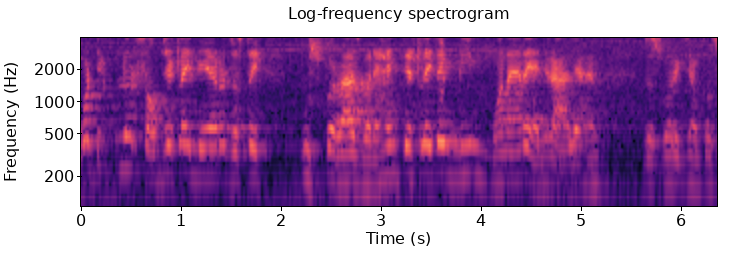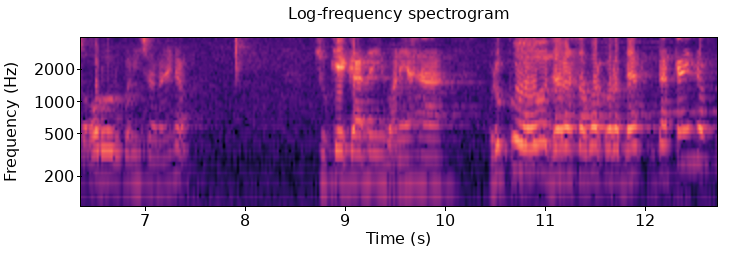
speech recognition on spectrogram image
पर्टिकुलर सब्जेक्टलाई लिएर जस्तै पुष्पराज भने होइन त्यसलाई चाहिँ मिम बनाएर यहाँनिर हाले हान। जस्ट फर इक्जाम्पल्स अरू अरू पनि छन् होइन। झुकेगा नै भने यहाँ रुको जरा सबर करो that that kind of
